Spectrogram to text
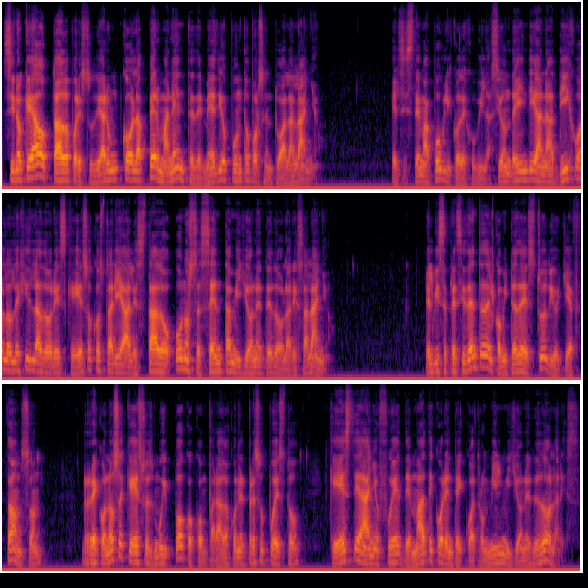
sino que ha optado por estudiar un cola permanente de medio punto porcentual al año. El sistema público de jubilación de Indiana dijo a los legisladores que eso costaría al Estado unos 60 millones de dólares al año. El vicepresidente del comité de estudio, Jeff Thompson, reconoce que eso es muy poco comparado con el presupuesto que este año fue de más de 44 mil millones de dólares.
